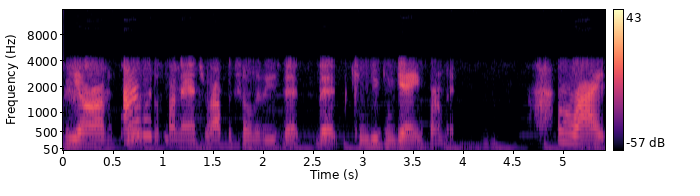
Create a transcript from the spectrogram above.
beyond, of course, would, the financial opportunities that that can you can gain from it? Right.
